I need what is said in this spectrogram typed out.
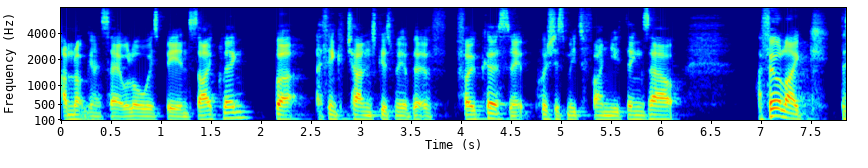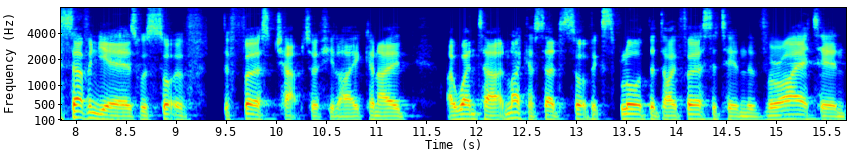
I'm not going to say it will always be in cycling, but I think a challenge gives me a bit of focus and it pushes me to find new things out. I feel like the seven years was sort of the first chapter, if you like, and I I went out and, like I said, sort of explored the diversity and the variety and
